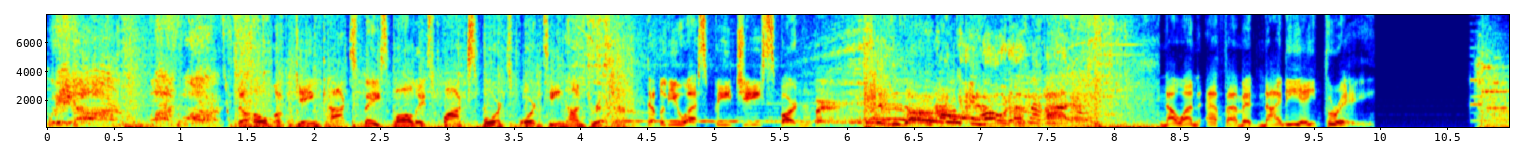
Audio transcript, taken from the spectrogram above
We are Fox Sports. The home of Gamecocks baseball is Fox Sports 1400. WSBG Spartanburg. Now on FM at 98.3.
